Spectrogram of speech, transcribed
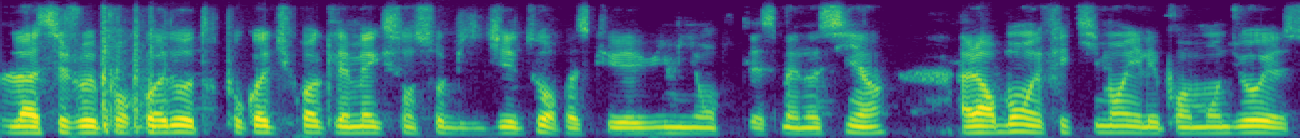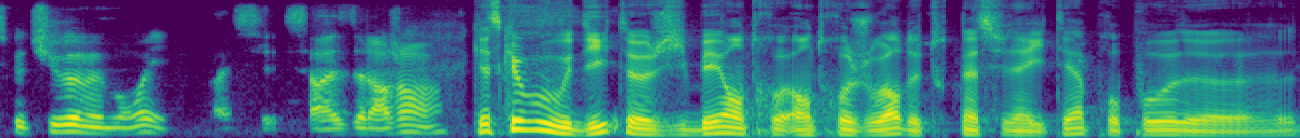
Là, c'est jouer pour quoi d'autre? Pourquoi tu crois que les mecs sont sur le budget Tour? Parce qu'il y a 8 millions toutes les semaines aussi. Hein. Alors bon, effectivement, il y a les points mondiaux, et ce que tu veux, mais bon, oui, ça reste de l'argent. Hein. Qu'est-ce que vous vous dites, euh, JB, entre, entre joueurs de toute nationalité à propos de,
